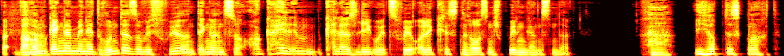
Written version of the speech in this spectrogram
Wa- Warum Tja. gängen wir nicht runter, so wie früher, und denken uns so, oh geil, im Keller ist Lego, jetzt ich alle Kisten raus und spiele den ganzen Tag. Ha, ich habe das gemacht.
